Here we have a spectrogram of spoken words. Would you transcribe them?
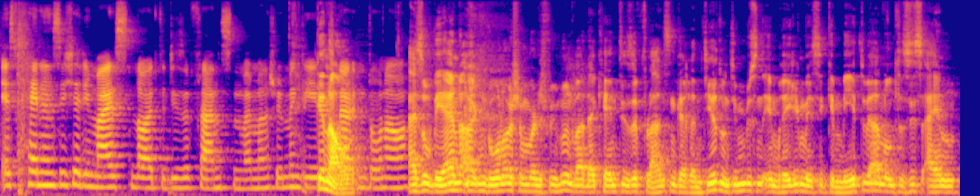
es kennen sicher die meisten Leute diese Pflanzen, wenn man schwimmen geht genau. in der alten Donau. Also wer in der alten Donau schon mal schwimmen war, der kennt diese Pflanzen garantiert und die müssen eben regelmäßig gemäht werden und das ist ein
